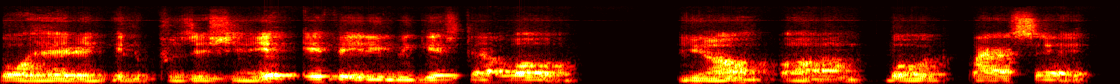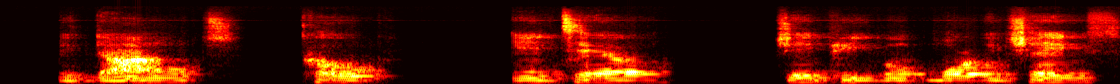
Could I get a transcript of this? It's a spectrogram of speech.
go ahead and get a position if, if it even gets that low, you know. Um, but like I said, McDonald's, Coke, Intel, JP Morgan Chase,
